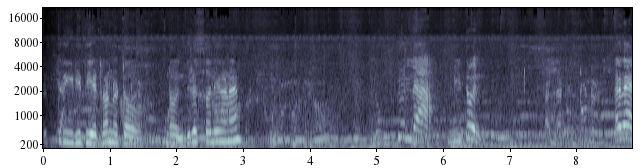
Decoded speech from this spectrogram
ത്രീ ഡി തിയേറ്റർ ആണ് കേട്ടോ. ഉണ്ടോ എന്ത് രസമല്ലേ കാണാൻ? മിഥുൻ. അതെ.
